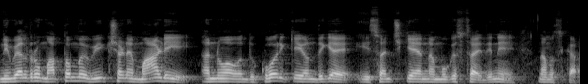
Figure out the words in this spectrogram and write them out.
ನೀವೆಲ್ಲರೂ ಮತ್ತೊಮ್ಮೆ ವೀಕ್ಷಣೆ ಮಾಡಿ ಅನ್ನುವ ಒಂದು ಕೋರಿಕೆಯೊಂದಿಗೆ ಈ ಸಂಚಿಕೆಯನ್ನು ಮುಗಿಸ್ತಾ ಇದ್ದೀನಿ. ನಮಸ್ಕಾರ.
